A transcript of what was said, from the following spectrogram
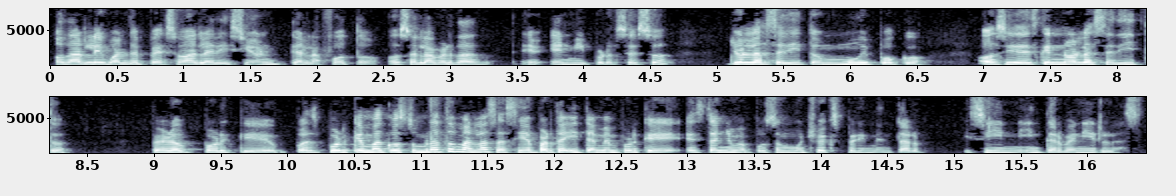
o darle igual de peso a la edición que a la foto. O sea, la verdad, e, en, mi proceso, yo las edito muy poco. O si es que no las edito. Pero porque, pues porque me acostumbré a tomarlas así aparte y también porque este año me puse mucho a experimentar sin intervenirlas.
